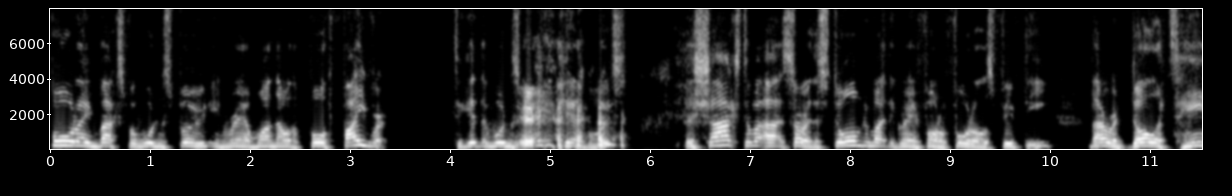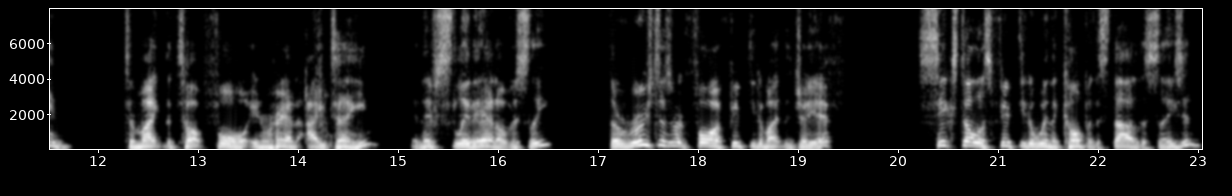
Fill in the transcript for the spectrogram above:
14 bucks for wooden spoon in round one. They were the fourth favourite to get the wooden spoon, yeah. the Cowboys. the Sharks to uh, sorry, the Storm to make the grand final, four dollars fifty. They were a dollar ten to make the top four in round 18, and they've slid yeah. out, obviously. The Roosters are at 550 to make the GF. Six dollars fifty to win the comp at the start of the season.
